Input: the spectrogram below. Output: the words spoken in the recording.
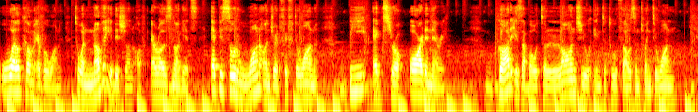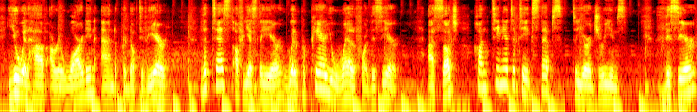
Welcome, everyone, to another edition of Errol's Nuggets, episode 151 Be Extraordinary. God is about to launch you into 2021. You will have a rewarding and productive year. The test of yesteryear will prepare you well for this year. As such, continue to take steps to your dreams. This year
